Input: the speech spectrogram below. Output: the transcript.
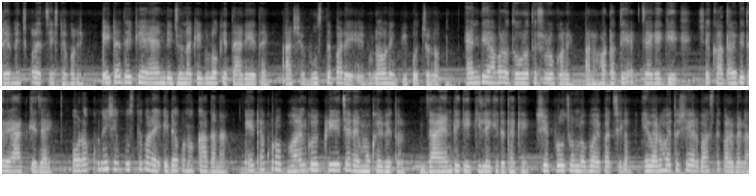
ড্যামেজ করার চেষ্টা করে। এটা দেখে অ্যান্ডি জোনাকিগুলোকে তাড়িয়ে দেয়, আর সে বুঝতে পারে এগুলো অনেক বিপজ্জনক। অ্যান্ডি আবারও দৌড়াতে শুরু করে, আর হঠাৎই এক জায়গায় গিয়ে সে কাদার ভিতরে আটকে যায়। পরক্ষণে সে বুঝতে পারে এটা কোনো কাদা না, এটা কোনো ভয়ঙ্কর ক্রিয়েচারের মুখের ভেতর, যা অ্যান্ডিকে গিলে খেতে থাকে। সে প্রচণ্ড ভয় পাচ্ছিল, এবার হয়তো সে আর বাঁচতে পারবে না।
